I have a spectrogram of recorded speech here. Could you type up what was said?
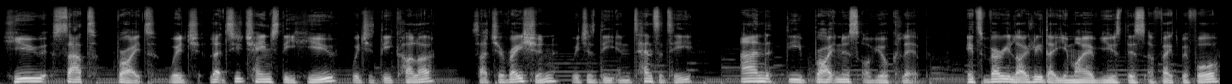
Hue sat bright, which lets you change the hue, which is the color, saturation, which is the intensity, and the brightness of your clip. It's very likely that you might have used this effect before,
